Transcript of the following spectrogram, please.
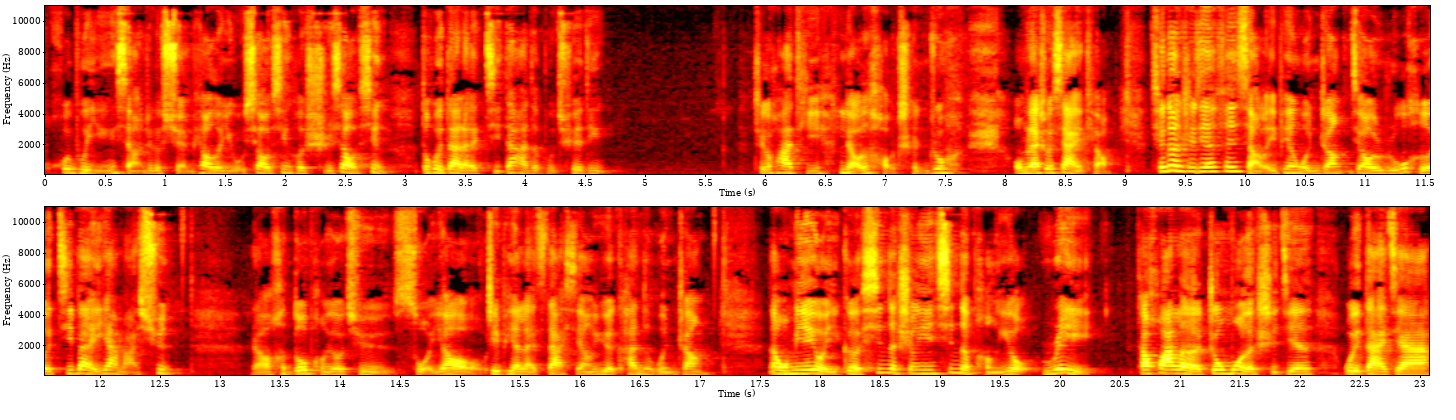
会不会影响这个选票的有效性和时效性，都会带来极大的不确定。这个话题聊得好沉重，我们来说下一条。前段时间分享了一篇文章，叫《如何击败亚马逊》，然后很多朋友去索要这篇来自大西洋月刊的文章。那我们也有一个新的声音，新的朋友 Ray。他花了周末的时间为大家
